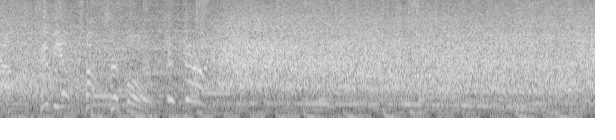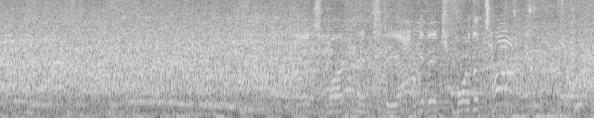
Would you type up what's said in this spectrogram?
Now, Fibio cup triple. And for the tie.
